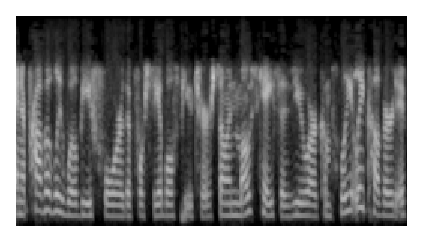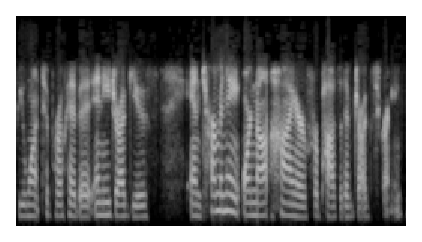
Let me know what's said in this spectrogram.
and it probably will be for the foreseeable future. So, in most cases, you are completely covered if you want to prohibit any drug use and terminate or not hire for positive drug screens.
